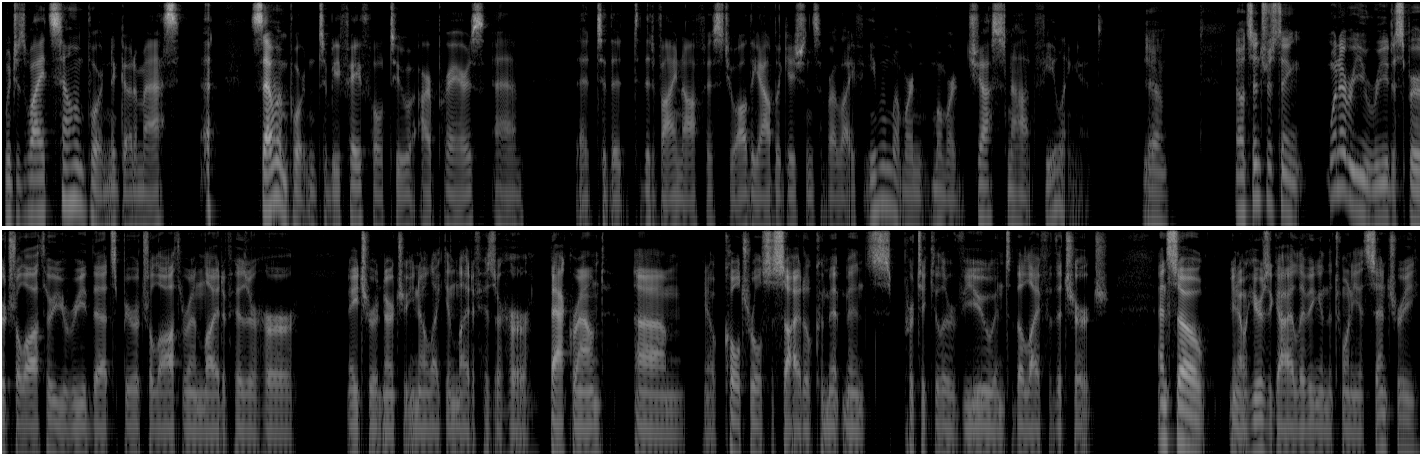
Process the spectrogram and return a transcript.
which is why it's so important to go to Mass, so important to be faithful to our prayers. Um, uh, to the to the divine office, to all the obligations of our life, even when we're when we're just not feeling it. Yeah. Now it's interesting. Whenever you read a spiritual author, you read that spiritual author in light of his or her nature and nurture. You know, like in light of his or her background, um, you know, cultural, societal commitments, particular view into the life of the church. And so, you know, here's a guy living in the 20th century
